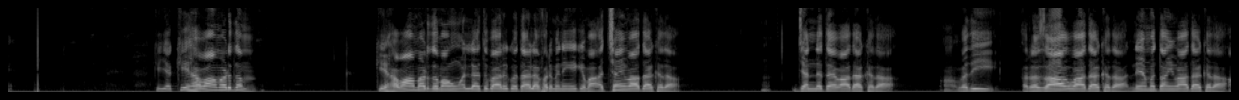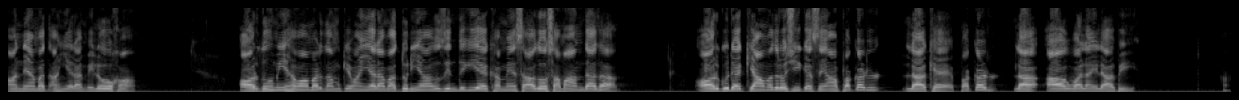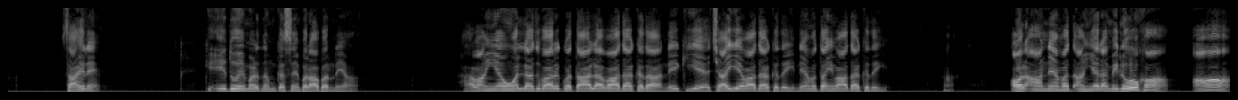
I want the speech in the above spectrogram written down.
کہ یکی ہوا مردم، کہ ہوا مردم ہوں، اللہ تبارک و تعالیٰ فرمائیں گے کہ وہ اچھا ہی وعدہ کھدا، جنت وعدہ کھدا ودی رزاق وعدہ کھدا نعمت آئی وعدہ کھدا آن نعمت آئیں یرا ملو خاں اور دومی ہوا مردم کہ وہیں یرا ما دنیا زندگی ہے کھمیں ساز و سامان دادا۔ اور گڈے قیامت روشی کسے آن پکڑ لاکھ ہے پکڑ لا آگ والا لا بھی۔ ظاہر کہ اے دوئے مردم کسیں برابر نیا ہوائیاں ہوں، اللہ تبارک و تعالی وعدہ کھدا نیکی ہے، اچھائی ہے، وعدہ کھدئی نعمت آئیں وعدہ کھدئی اور آن نعمت آئیں ملو خاں آن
